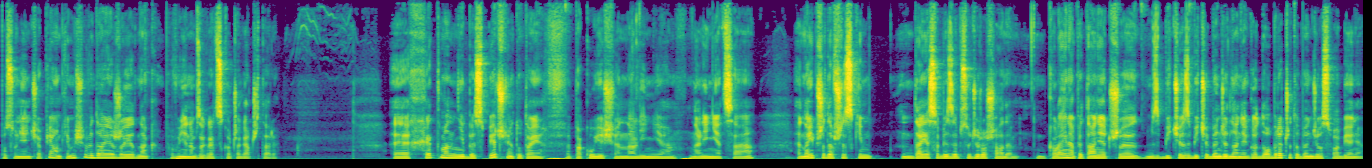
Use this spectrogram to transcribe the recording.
posunięcia pionkiem. Mi się wydaje, że jednak powinienem zagrać skoczek A4. E, Hetman niebezpiecznie tutaj wpakuje się na linię, na linię C. E, No i przede wszystkim daje sobie zepsuć roszadę. Kolejne pytanie, czy zbicie, zbicie będzie dla niego dobre, czy to będzie osłabienie?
